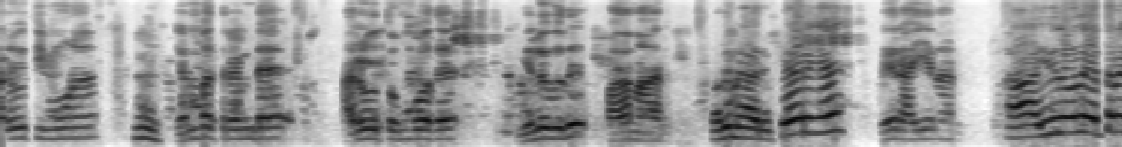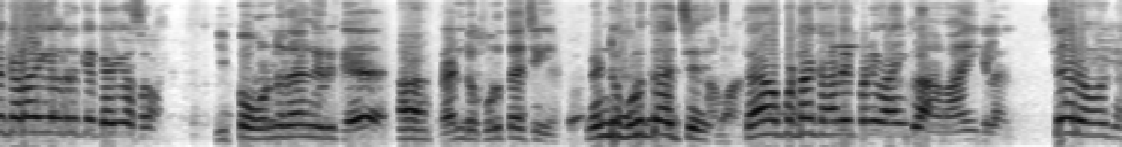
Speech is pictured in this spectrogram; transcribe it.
அறுபத்தி மூணு எண்பத்தி ரெண்டு அறுபத்தொன்பது எழுபது பதினாறு. பதினாறு. பேருங்க? பேர் ஐயனார். இதுல வந்து எத்தனை கடாய்கள் இருக்கு கைவசம்? இப்ப ஒண்ணுதாங்க இருக்கு. ரெண்டு கொடுத்தாச்சுங்க. ரெண்டு கொடுத்தாச்சு. தேவைப்பட்டா கான்டாக்ட் பண்ணி வாங்கிக்கலாம். ஆ, வாங்கிக்கலாங்க. சரி ஓகே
